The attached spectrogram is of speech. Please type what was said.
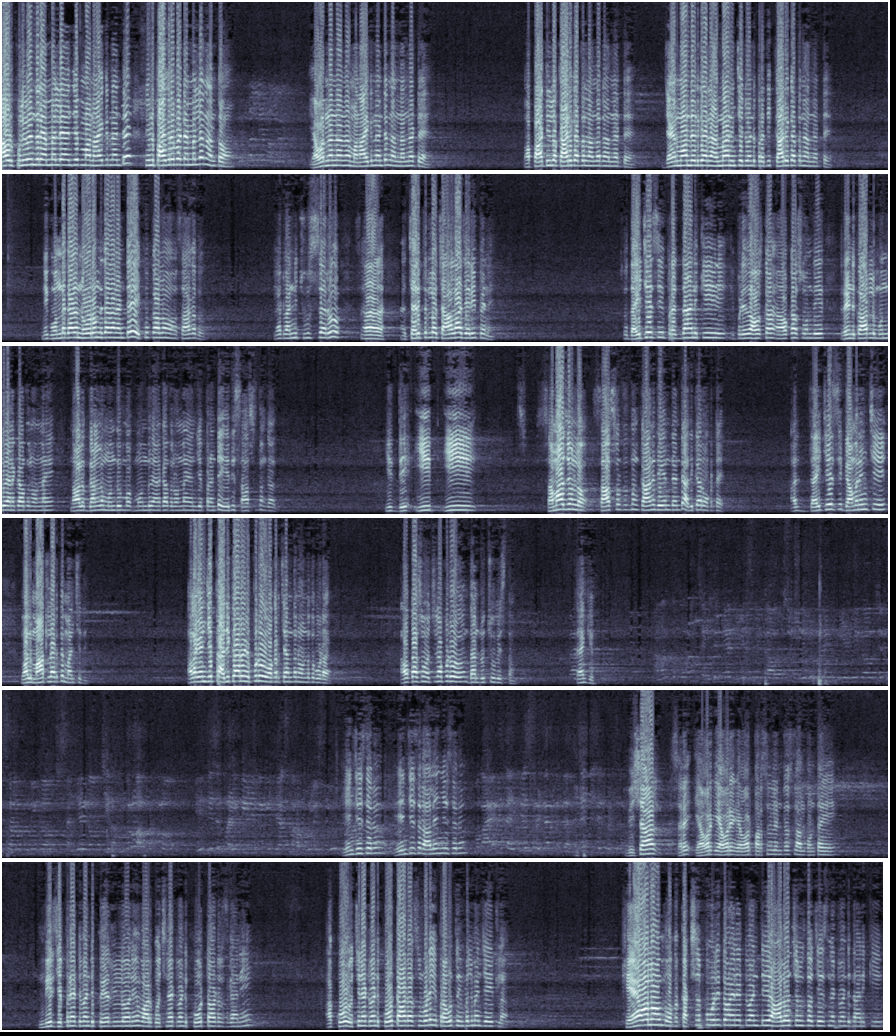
ఆవిడ పులివెందుల ఎమ్మెల్యే అని చెప్పి మా నాయకుడిని అంటే నేను పాకిరపేట ఎమ్మెల్యే అని అంటాం. ఎవరినన్నా మా నాయకుని అంటే నన్ను అన్నట్టే. మా పార్టీలో కార్యకర్తలను అందరిని అన్నట్టే. జగన్మోహన్ రెడ్డి గారిని అభిమానించేటువంటి ప్రతి కార్యకర్తని అన్నట్టే. నీకు ఉంది కదా నోరు ఉంది కదా అని అంటే ఎక్కువ కాలం సాగదు. ఇలాంటివన్నీ చూస్తారు చరిత్రలో చాలా జరిగిపోయినాయి. సో దయచేసి ప్రతిదానికి ఇప్పుడు ఏదో అవకా- అవకాశం ఉంది. రెండు కార్లు ముందు వెనకాతలు ఉన్నాయి. నాలుగు గంటలు ముందు ముందు వెనకాతలు ఉన్నాయి అని చెప్పారంటే ఏది శాశ్వతం కాదు. ఈ దే- ఈ ఈ సమాజంలో శాశ్వతం కానిది ఏంటంటే అధికారం ఒకటే. అది దయచేసి గమనించి వాళ్ళు మాట్లాడితే మంచిది. అలాగని చెప్పి అధికారం ఎప్పుడు ఒకరి చెంతన ఉండదు కూడా. అవకాశం వచ్చినప్పుడు దాని రుచి చూపిస్తాం. థ్యాంక్ యూ ఏం చేశారు? ఏం చేశారు? వాళ్ళు ఏం చేశారు? విశాల్ సరే ఎవరికి ఎవరి ఎవరి పర్సనల్ ఇంట్రెస్ట్ వాళ్ళకు ఉంటాయి. మీరు చెప్పినటువంటి పేర్లలోనే వారికి వచ్చినటువంటి కోర్ట్ ఆర్డర్స్ కానీ ఆ కో వచ్చినటువంటి కోర్టు ఆర్డర్స్ను కూడా ఈ ప్రభుత్వం ఇంప్లిమెంట్ చేయట్లా. కేవలం ఒక కక్షపూరితమైనటువంటి ఆలోచనలతో చేసినటువంటి దానికి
